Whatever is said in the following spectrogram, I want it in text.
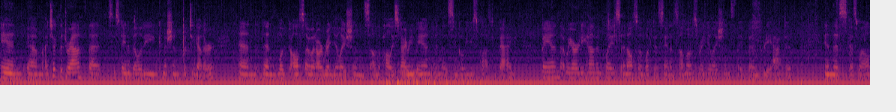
And um, I took the draft that Sustainability Commission put together and then looked also at our regulations on the polystyrene ban and the single-use plastic bag ban that we already have in place, and also looked at San Anselmo's regulations. They've been pretty active in this as well.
